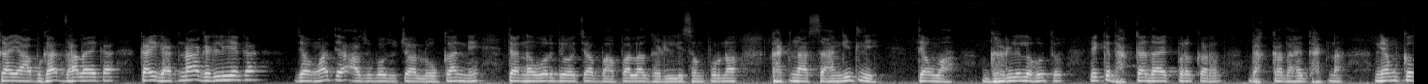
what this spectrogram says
काही अपघात झाला आहे का? काही घटना घडली आहे का? जेव्हा त्या आजूबाजूच्या लोकांनी त्या नवरदेवाच्या बापाला घडलेली संपूर्ण घटना सांगितली तेव्हा घडलेलं होतं एक धक्कादायक प्रकरण धक्कादायक घटना. नेमकं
